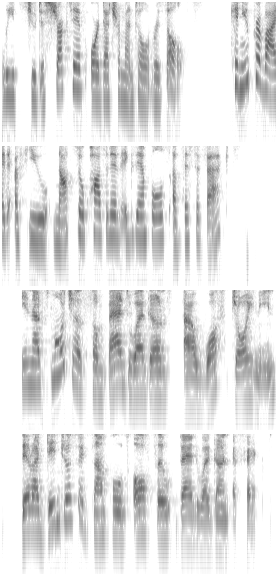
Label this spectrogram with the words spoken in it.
leads to destructive or detrimental results. Can you provide a few not so positive examples of this effect? Inasmuch as some bandwagons are worth joining, there are dangerous examples of the bandwagon effect.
